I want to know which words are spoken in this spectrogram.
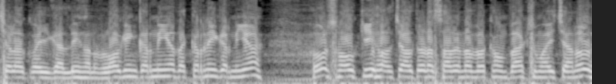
ਚਲੋ ਕੋਈ ਗੱਲ ਨਹੀਂ, ਹੁਣ ਵਲੌਗਿੰਗ ਕਰਨੀ ਆ ਤਾਂ ਕਰਨੀ ਕਰਨੀ ਆ। ਹੋਰ ਸੁਣਾਓ, ਕੀ ਹਾਲ ਚਾਲ ਤੁਹਾਡਾ? ਸਾਰਿਆਂ ਦਾ welcome back to my channel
